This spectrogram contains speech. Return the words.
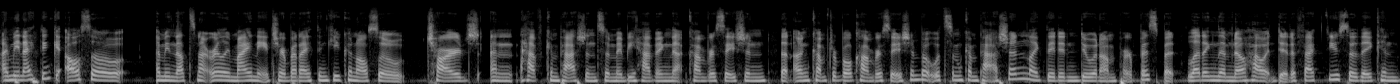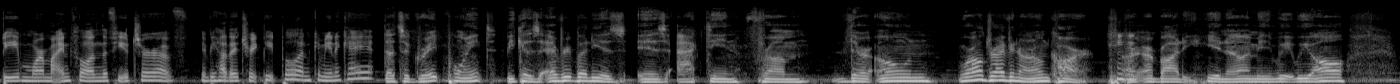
I mean, I think also, I mean, that's not really my nature, but I think you can also charge and have compassion. So maybe having that conversation, that uncomfortable conversation, but with some compassion, like they didn't do it on purpose, but letting them know how it did affect you so they can be more mindful in the future of maybe how they treat people and communicate. That's a great point because everybody is is acting from their own. We're all driving our own car, our, our body. You know, I mean, we we all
